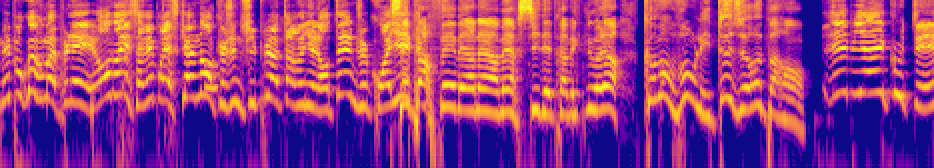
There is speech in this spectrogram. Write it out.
Mais pourquoi vous m'appelez? André, ça fait presque un an que je ne suis plus intervenu à l'antenne, je croyais C'est que- parfait Bernard, merci d'être avec nous. Alors, comment vont les deux heureux parents? Eh bien, écoutez,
